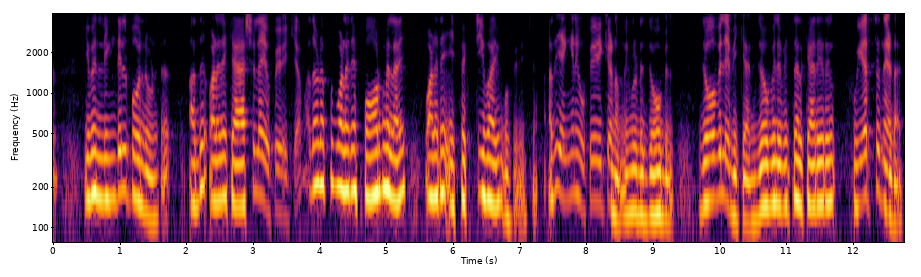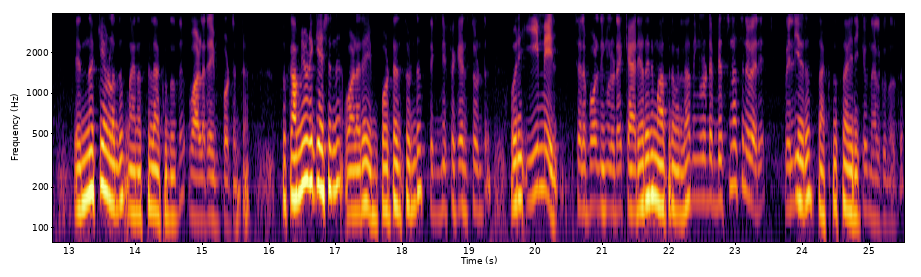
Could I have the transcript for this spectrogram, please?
ഈവൻ ലിങ്ക്ഡിൽ പോലും ഉണ്ട്. അത് വളരെ കാഷ്വലായി ഉപയോഗിക്കാം. അതോടൊപ്പം വളരെ ഫോർമലായി വളരെ ഇഫക്റ്റീവായും ഉപയോഗിക്കാം. അത് എങ്ങനെ ഉപയോഗിക്കണം നിങ്ങളുടെ ജോബിൽ? ജോബ് ലഭിക്കാൻ. ജോബ് ലഭിച്ചാൽ കരിയറിൽ ഉയർച്ച നേടാൻ. എന്നൊക്കെയുള്ളത് മനസ്സിലാക്കുന്നത് വളരെ ഇമ്പോർട്ടന്റ് ആണ്. സോ കമ്മ്യൂണിക്കേഷന് വളരെ ഇമ്പോർട്ടൻസ് ഉണ്ട് സിഗ്നിഫിക്കൻസ് ഉണ്ട്. ഒരു ഇമെയിൽ ചിലപ്പോൾ നിങ്ങളുടെ കരിയറിന് മാത്രമല്ല നിങ്ങളുടെ ബിസിനസ്സിന് വരെ വലിയൊരു സക്സസ് ആയിരിക്കും നൽകുന്നത്.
